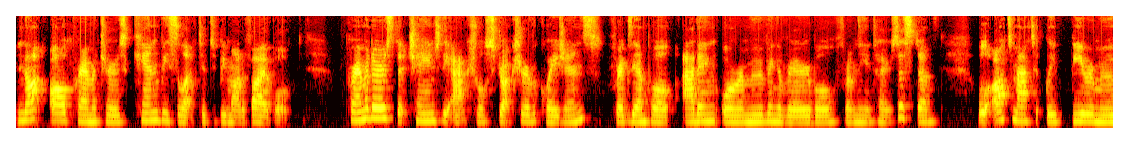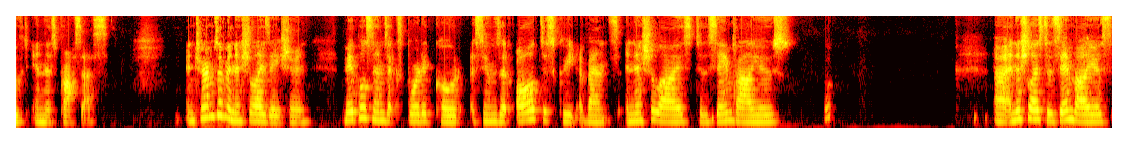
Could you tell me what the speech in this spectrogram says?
not all parameters can be selected to be modifiable. Parameters that change the actual structure of equations, for example, adding or removing a variable from the entire system, will automatically be removed in this process. In terms of initialization, MapleSim's exported code assumes that all discrete events initialize to the same values uh, initialize to the same values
